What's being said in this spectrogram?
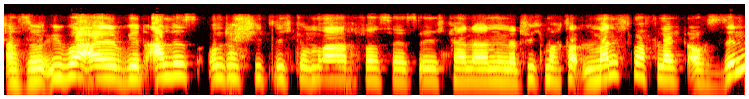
Also überall wird alles unterschiedlich gemacht, was weiß ich, keine Ahnung. Natürlich macht das manchmal vielleicht auch Sinn,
